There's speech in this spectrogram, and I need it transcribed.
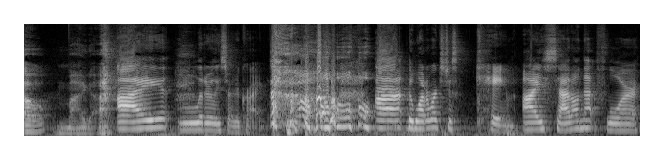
Oh my god. I literally started crying. uh, the waterworks just came. I sat on that floor.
